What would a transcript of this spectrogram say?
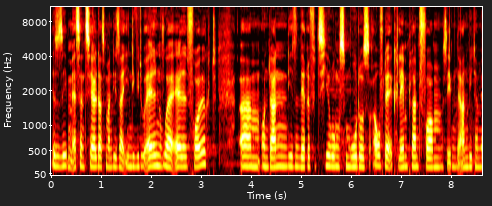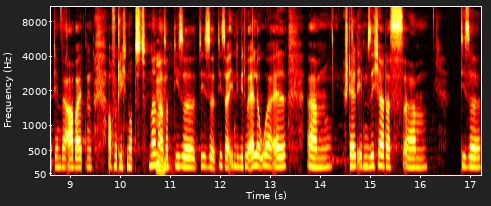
ist es eben essentiell, dass man dieser individuellen URL folgt ähm, und dann diesen Verifizierungsmodus auf der Acclaim-Plattform, ist eben der Anbieter, mit dem wir arbeiten, auch wirklich nutzt. Ne? Mhm. Also diese, diese, dieser individuelle URL ähm, stellt eben sicher, dass ähm, diese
